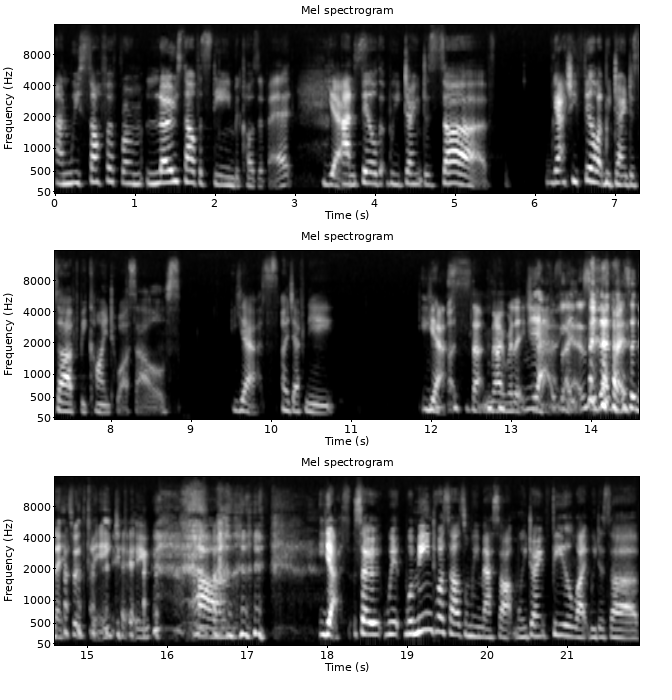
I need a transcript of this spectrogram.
and we suffer from low self-esteem because of it, Yeah, and feel that we don't deserve. We actually feel like we don't deserve to be kind to ourselves. yes, I definitely Yes. uh, that my to Yes, that. I- Yes, that resonates with me too. Um, yes, so we, we're mean to ourselves when we mess up, and we don't feel like we deserve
